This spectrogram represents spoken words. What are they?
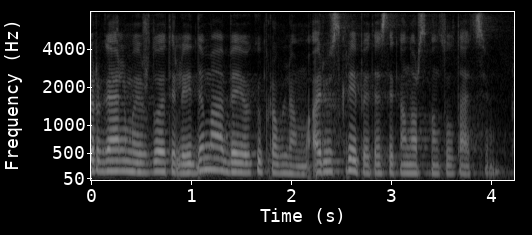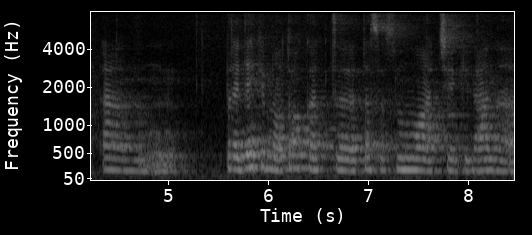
ir galima išduoti leidimą be jokių problemų. Ar jūs kreipėtės į ką nors konsultacijų? Um, pradėkime nuo to, kad e, tas asmuo čia gyvena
